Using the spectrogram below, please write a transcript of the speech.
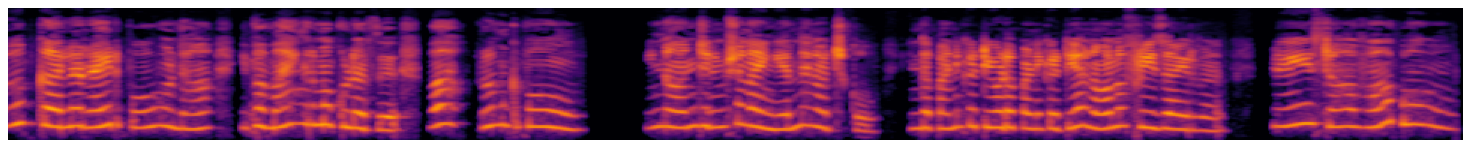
ரூப் கார்ல ரைடு போவோம்டா. இப்ப பயங்கரமா குளிருது. வா ரூமுக்கு போவோம். இன்னும் அஞ்சு நிமிஷம் நான் இங்க இருந்தேன்னு வச்சுக்கோ. இந்த பனிக்கட்டியோட பனிக்கட்டியா நானும் ஃப்ரீஸ் ஆயிருவேன். ப்ளீஸ்டா வா போவோம்.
